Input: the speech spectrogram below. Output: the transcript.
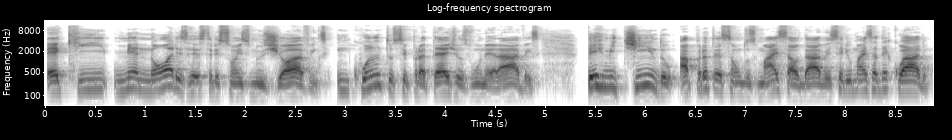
é que menores restrições nos jovens, enquanto se protege os vulneráveis, permitindo a proteção dos mais saudáveis, seria o mais adequado.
